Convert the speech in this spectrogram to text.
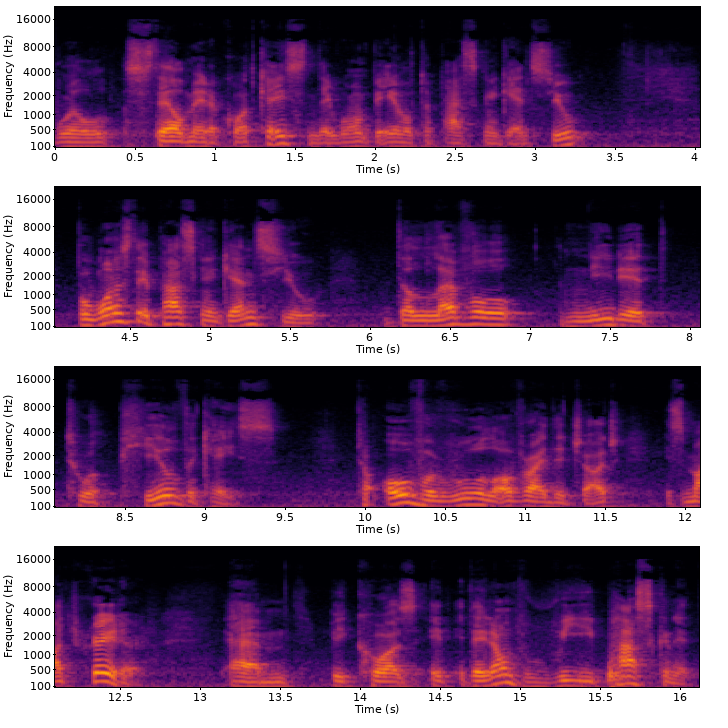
will stalemate a court case, and they won't be able to pass against you. But once they're passing against you, the level needed to appeal the case, to overrule, override the judge, is much greater. Um, because it, they don't re-paskin it.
